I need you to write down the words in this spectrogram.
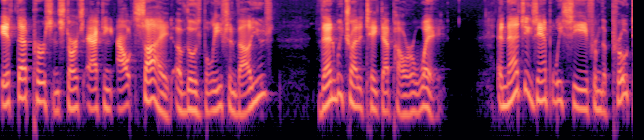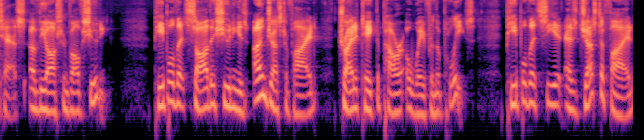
if that person starts acting outside of those beliefs and values, then we try to take that power away. And that's the example we see from the protests of the Austin Valve shooting. People that saw the shooting as unjustified try to take the power away from the police. People that see it as justified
